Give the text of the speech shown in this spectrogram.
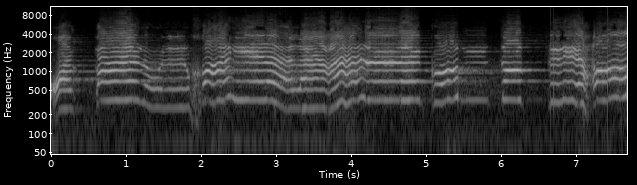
وافعلوا الخير لعلكم تفلحون.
